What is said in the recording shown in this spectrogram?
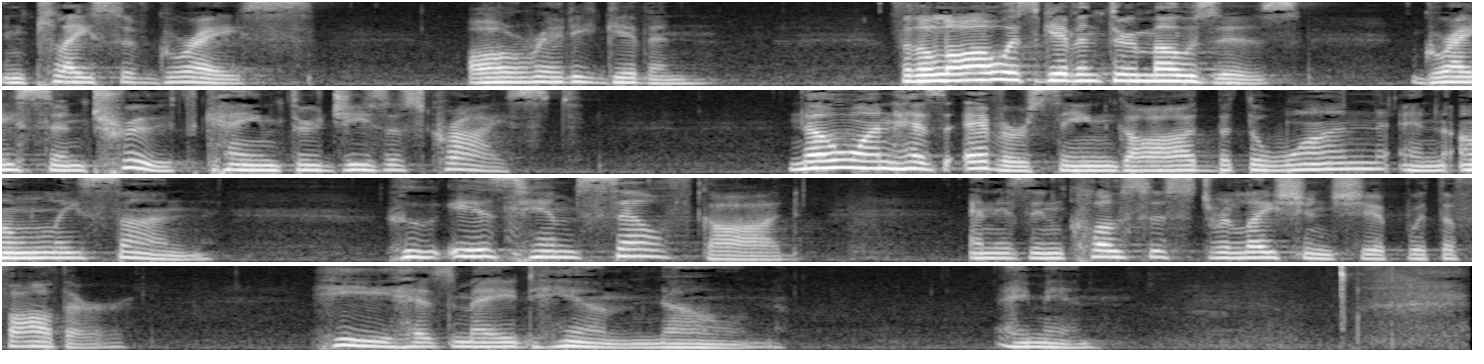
in place of grace already given. For the law was given through Moses, grace and truth came through Jesus Christ. No one has ever seen God but the one and only Son, who is himself God and is in closest relationship with the Father. He has made him known. Amen.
